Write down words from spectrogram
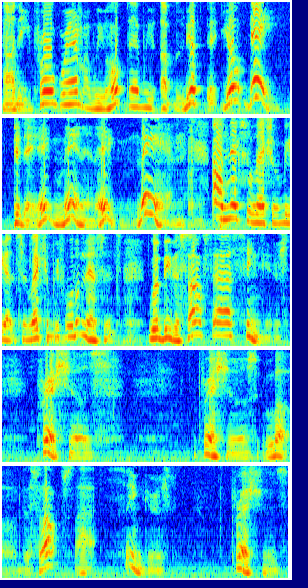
uh, the program. We hope that we uplifted your day today. Amen and amen. Our next selection will be a selection before the message. Will be the Southside Singers. Precious, precious love. The Southside Singers. Precious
